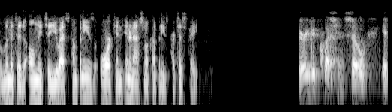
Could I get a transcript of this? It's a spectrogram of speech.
limited only to U.S. companies, or can international companies participate? Very good question. So if,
